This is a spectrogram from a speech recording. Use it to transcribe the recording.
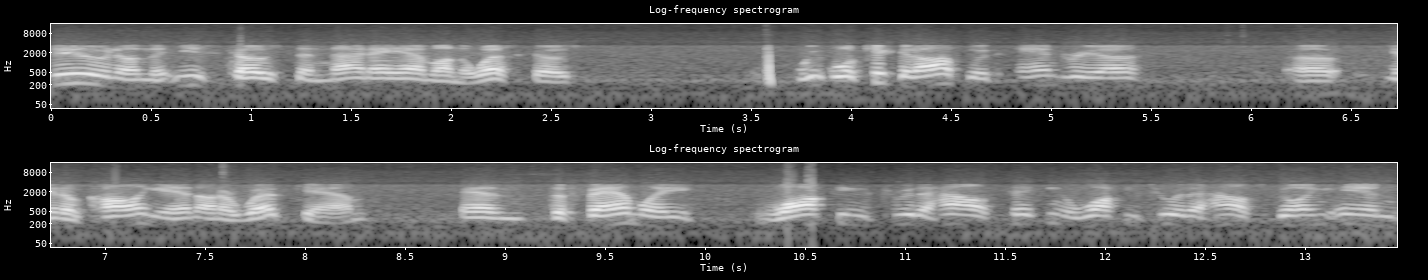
noon on the East Coast and 9 a.m. on the West Coast. We, we'll kick it off with Andrea, uh, you know, calling in on her webcam, and the family walking through the house, taking a walking tour of the house, going in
